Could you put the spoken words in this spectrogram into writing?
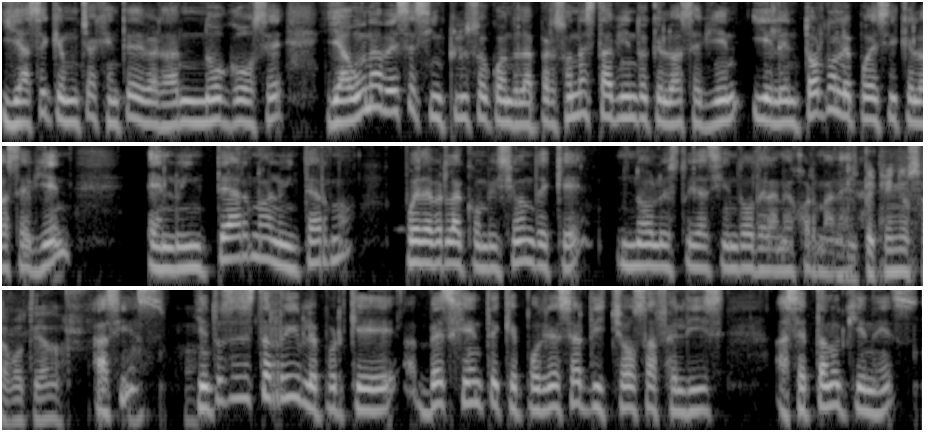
y hace que mucha gente de verdad no goce y aún a veces incluso cuando la persona está viendo que lo hace bien y el entorno le puede decir que lo hace bien, en lo interno, en lo interno, puede haber la convicción de que no lo estoy haciendo de la mejor manera. El pequeño saboteador. Así es. Y entonces es terrible porque ves gente que podría ser dichosa, feliz, aceptando quién es,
